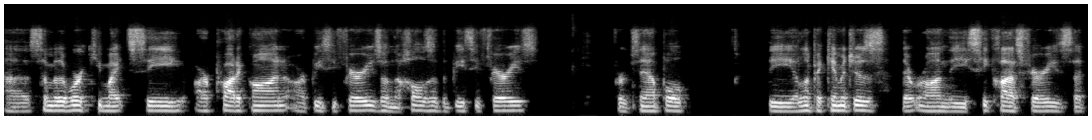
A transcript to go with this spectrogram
Uh, some of the work you might see our product on are BC ferries on the hulls of the BC ferries. For example, the Olympic images that were on the C class ferries that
